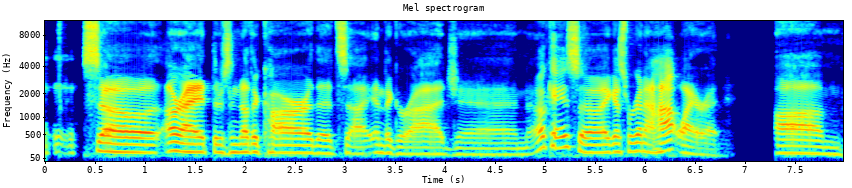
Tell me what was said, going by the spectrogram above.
So, all right, there's another car that's uh, in the garage, and okay, so I guess we're gonna hotwire it. Um,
